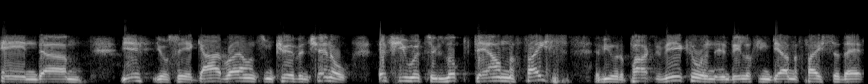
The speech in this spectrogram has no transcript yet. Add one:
And um, yeah, you'll see a guardrail and some curb and channel. If you were to look down the face, if you were to park the vehicle and, and be looking down the face of that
